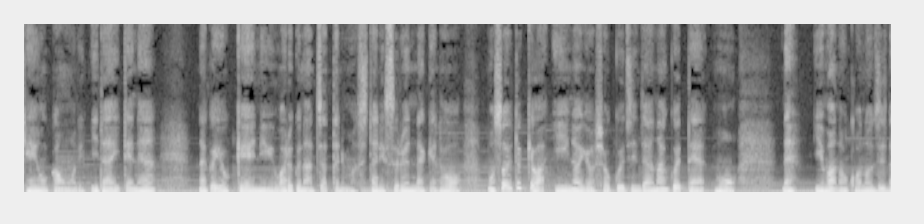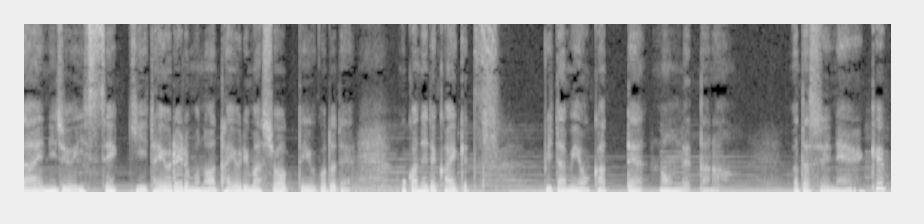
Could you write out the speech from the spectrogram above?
嫌悪感を抱いてねなんか余計に悪くなっちゃったりもしたりするんだけどもうそういう時はいいのよ食事じゃなくてもうね今のこの時代21世紀頼れるものは頼りましょうっていうことでお金で解決ビタミンを買って飲んでたら私ね結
